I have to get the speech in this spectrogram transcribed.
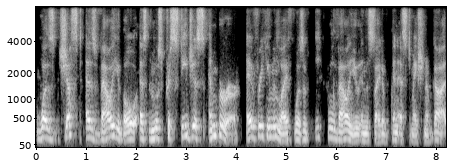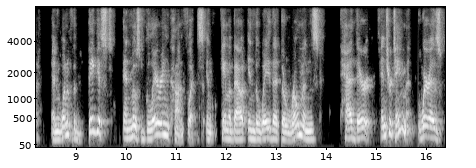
was just as valuable as the most prestigious emperor. Every human life was of equal value in the sight of an estimation of God. And one of the biggest and most glaring conflicts in, came about in the way that the Romans had their entertainment. Whereas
